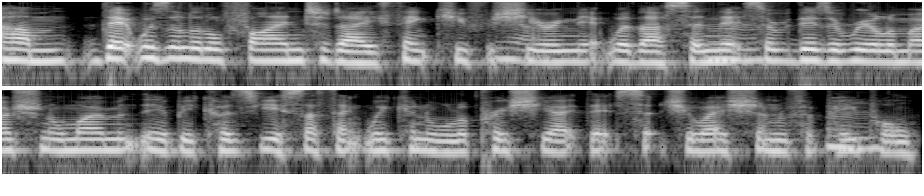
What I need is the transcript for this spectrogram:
um, that was a little fine today. Thank you for sharing that with us. And that's a, there's a real emotional moment there because, yes, I think we can all appreciate that situation for people.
